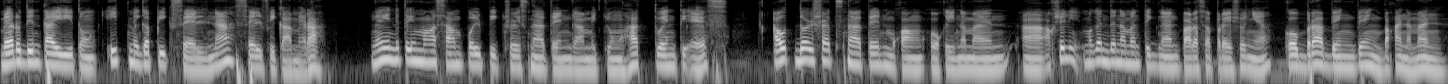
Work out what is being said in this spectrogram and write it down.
Meron din tayo ditong 8 megapixel na selfie camera. Ngayon ito yung mga sample pictures natin gamit yung Hot20s. Outdoor shots natin mukhang okay naman. Uh, actually maganda naman tignan para sa presyo niya. Cobra beng beng baka naman.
